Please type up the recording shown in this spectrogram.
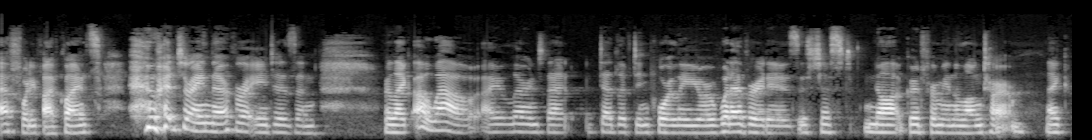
F45 clients who had trained there for ages and were like, "Oh wow, I learned that deadlifting poorly or whatever it is is just not good for me in the long term." Like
